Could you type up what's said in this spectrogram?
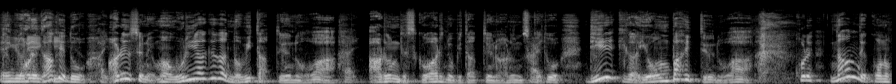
営業利益。だけど、はい、あれですよね、まあ、売上が伸びたっていうのはあるんです5割伸びたっていうのはあるんですけど、はい、利益が4倍っていうのは これなんでこの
